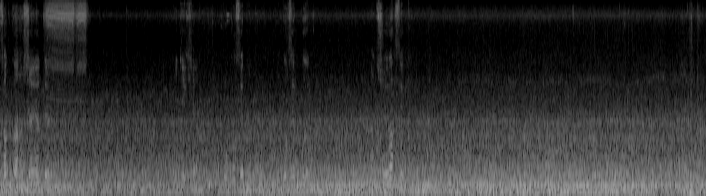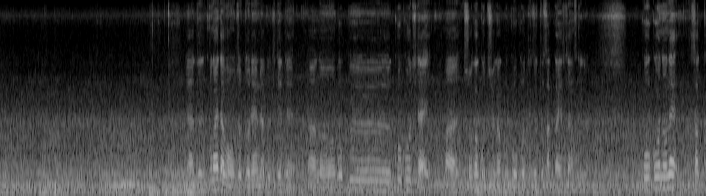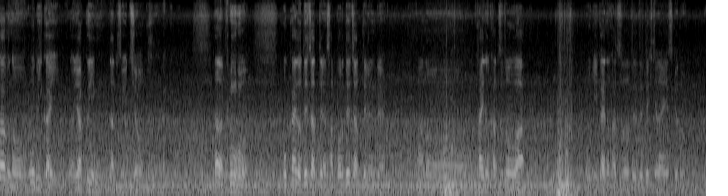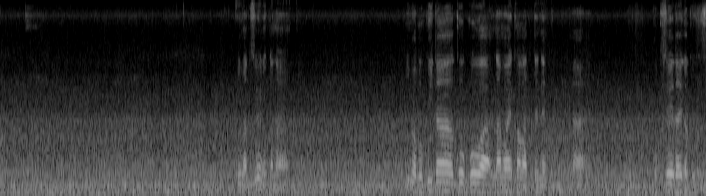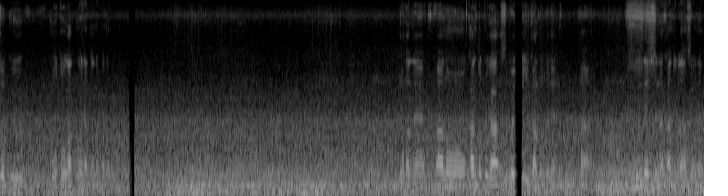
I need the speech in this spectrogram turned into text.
おサッカーの試合やってる。見ていきたい。な高校生かな。高校生っぽいな。あ中学生か。いやこの間もちょっと連絡来ててあの僕高校時代まあ小学校中学校高校ってずっとサッカーやってたんですけど高校のねサッカー部の OB 会の役員なんですよ一応。なのでもう北海道出ちゃってる札幌出ちゃってるんであのー会の活動は OB 会の活動全然できてないんですけど。今強いのかな？今僕いた高校は名前変わってね。はい。北西大学附属高等学校になったのかな。だね。あの監督がすごいいい監督で、はい、すごい熱心な監督なんですよね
